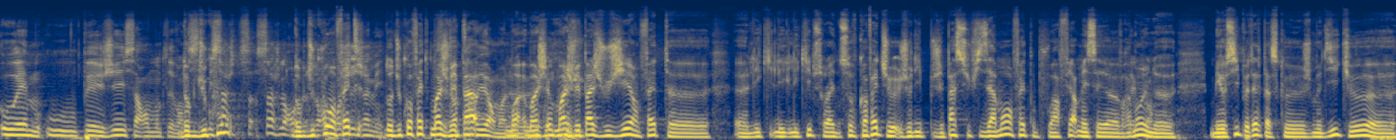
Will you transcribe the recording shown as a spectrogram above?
OM ou PSG, ça remonte les ventes. Donc, du coup- ça, ça, ça, je leur donc du je coup en fait jamais. donc du coup en fait moi je vais pas moi, moi, le- moi, le je, moi, je contenu. vais pas juger en fait euh, euh, l'équi- l'équipe sur la sauf qu'en fait je je lis- j'ai pas suffisamment en fait pour pouvoir faire mais c'est euh, vraiment D'accord. une mais aussi peut-être parce que je me dis que euh,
